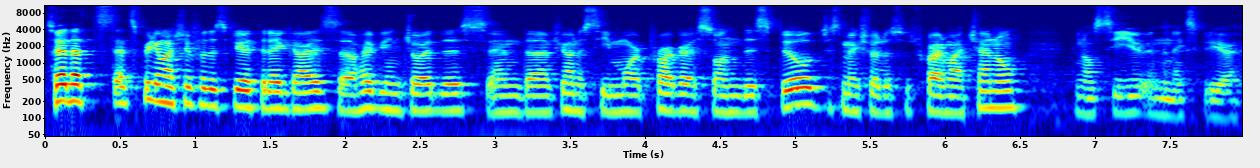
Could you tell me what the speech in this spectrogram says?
So that's that's pretty much it for this video today, guys. I uh, hope you enjoyed this, and uh, if you want to see more progress on this build, just make sure to subscribe to my channel, and I'll see you in the next video.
